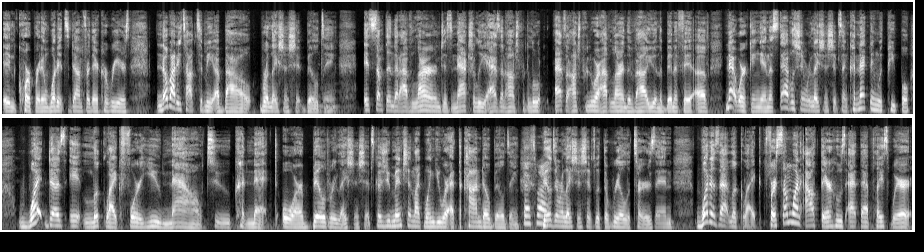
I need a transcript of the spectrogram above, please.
in corporate and what it's done for their careers. Nobody talked to me about relationship building. It's something that I've learned just naturally as an entrepreneur. As an entrepreneur, I've learned the value and the benefit of networking and establishing relationships and connecting with people. What does it look like for you now to connect or build relationships? Because you mentioned like when you were at the condo building, That's right. building relationships with the realtors and what does that look like for someone out there who's at that place where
